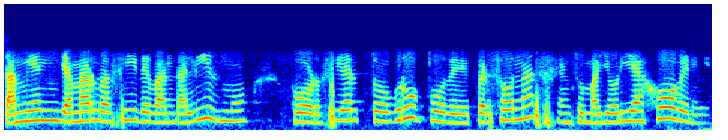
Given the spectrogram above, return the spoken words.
también llamarlo así de vandalismo por cierto grupo de personas, en su mayoría jóvenes.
